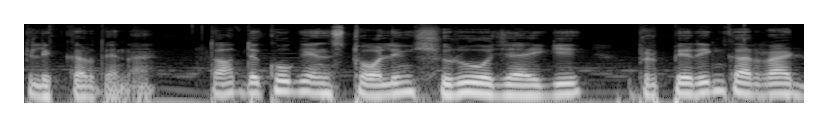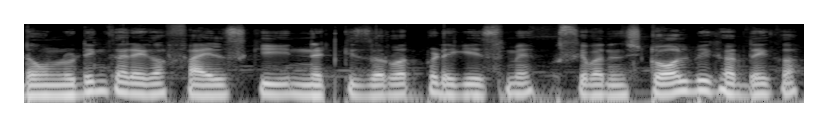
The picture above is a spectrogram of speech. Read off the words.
क्लिक कर देना है। तो आप देखोगे इंस्टॉलिंग शुरू हो जाएगी प्रिपेयरिंग कर रहा है डाउनलोडिंग करेगा फाइल्स की नेट की ज़रूरत पड़ेगी इसमें, उसके बाद इंस्टॉल भी कर देगा,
